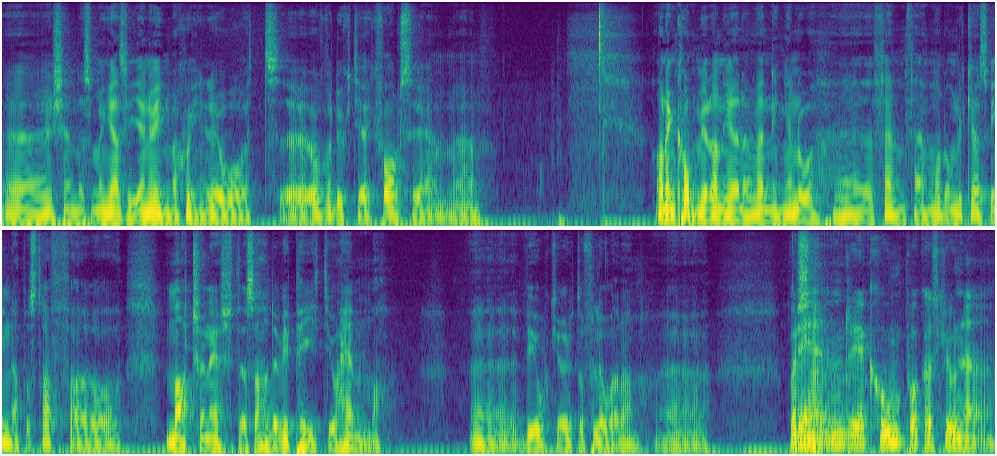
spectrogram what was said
eh, kändes som en ganska genuin maskin det året. Eh, och var duktiga i kvalserien. Eh, ja, den kom ju där nere den vändningen då. Eh, 5-5 och de lyckades vinna på straffar. Och matchen efter så hade vi Piteå hemma. Eh, vi åker ut och förlorar den. Eh, Var det en reaktion på Karlskrona?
